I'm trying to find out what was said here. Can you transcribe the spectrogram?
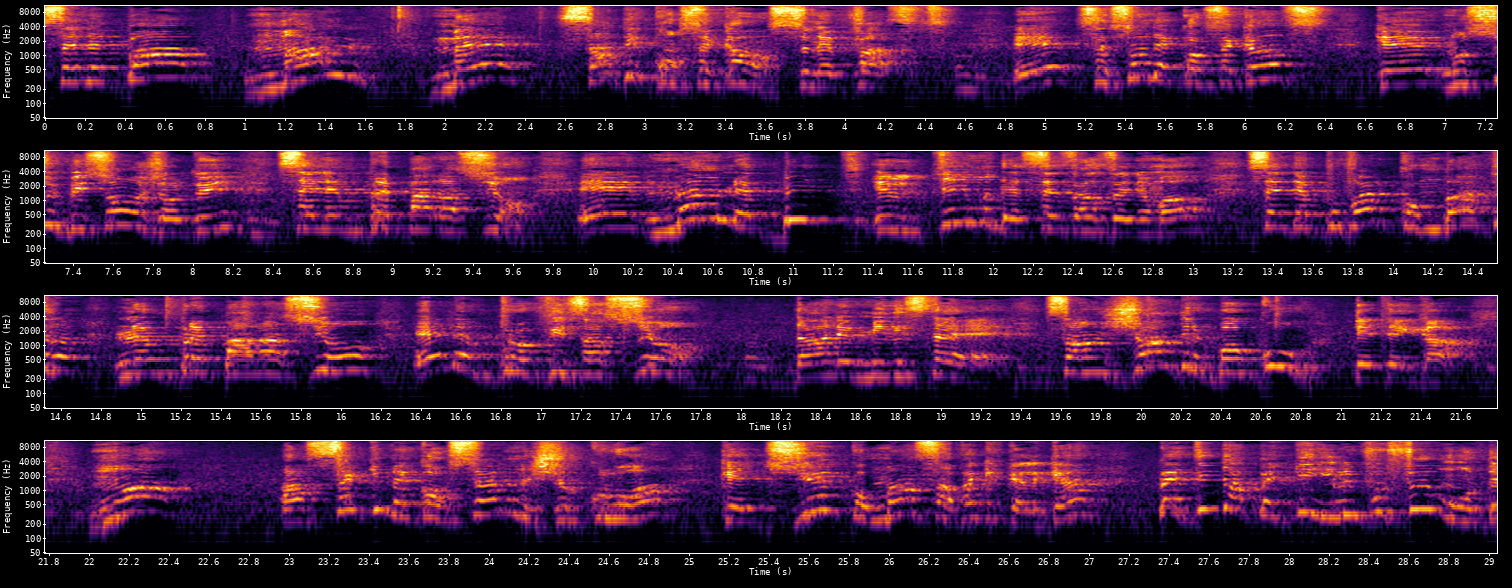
ce n'est pas mal, mais ça a des conséquences néfastes. Et ce sont des conséquences que nous subissons aujourd'hui, c'est l'impréparation. Et même le but ultime de ces enseignements, c'est de pouvoir combattre l'impréparation et l'improvisation dans le ministère. Ça engendre beaucoup de dégâts. Moi, en ce qui me concerne, je crois que Dieu commence avec quelqu'un Petit à petit, il vous fait monter.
